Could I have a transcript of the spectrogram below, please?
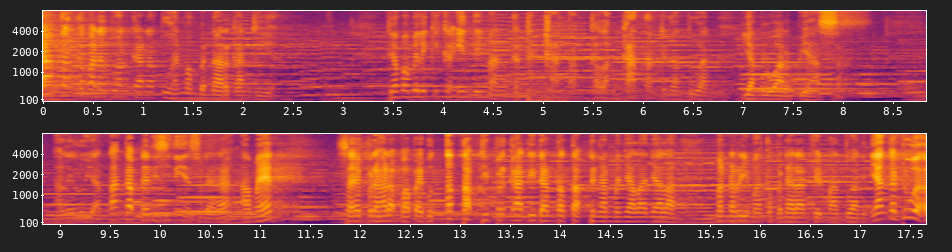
datang kepada Tuhan karena Tuhan membenarkan dia. Dia memiliki keintiman, kedekatan, kelekatan dengan Tuhan yang luar biasa. Haleluya. Tangkap dari sini ya saudara. Amin. Saya berharap Bapak Ibu tetap diberkati dan tetap dengan menyala-nyala menerima kebenaran firman Tuhan ini. Yang kedua,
